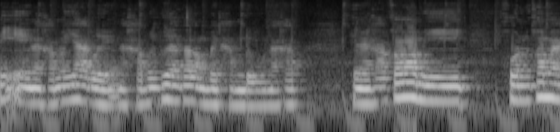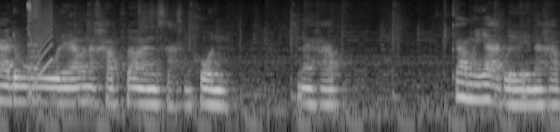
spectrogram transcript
นี้เองนะครับไม่ยากเลยนะครับ เพื่อนๆก็ลองไปทำดูนะครับ เห็นไหมครับก็มี คนเข้ามาดูแล้วนะครับ ประมาณสามคนนะครับ ก็ไม่ยากเลยนะครับ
